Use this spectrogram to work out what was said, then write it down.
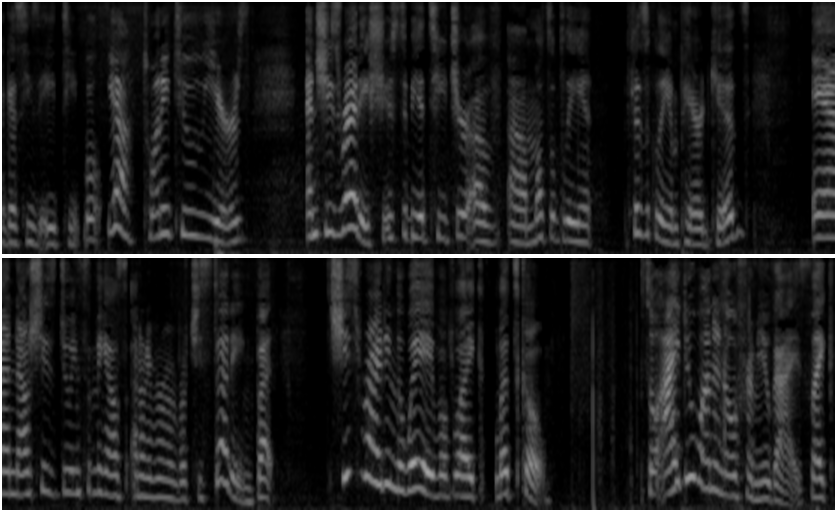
I guess he's 18. Well, yeah, 22 years. And she's ready. She used to be a teacher of uh, multiply physically impaired kids. And now she's doing something else. I don't even remember what she's studying, but she's riding the wave of like, let's go. So I do want to know from you guys, like,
